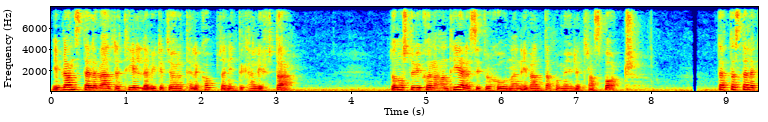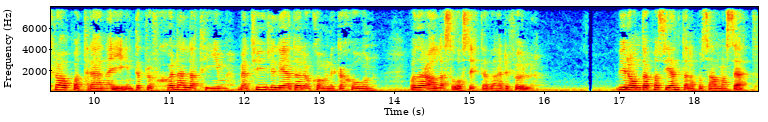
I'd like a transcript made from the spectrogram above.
Ibland ställer vädret till det vilket gör att helikoptern inte kan lyfta. Då måste vi kunna hantera situationen i väntan på möjlig transport. Detta ställer krav på att träna i interprofessionella team med en tydlig ledare och kommunikation och där allas åsikt är värdefull. Vi rondar patienterna på samma sätt,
